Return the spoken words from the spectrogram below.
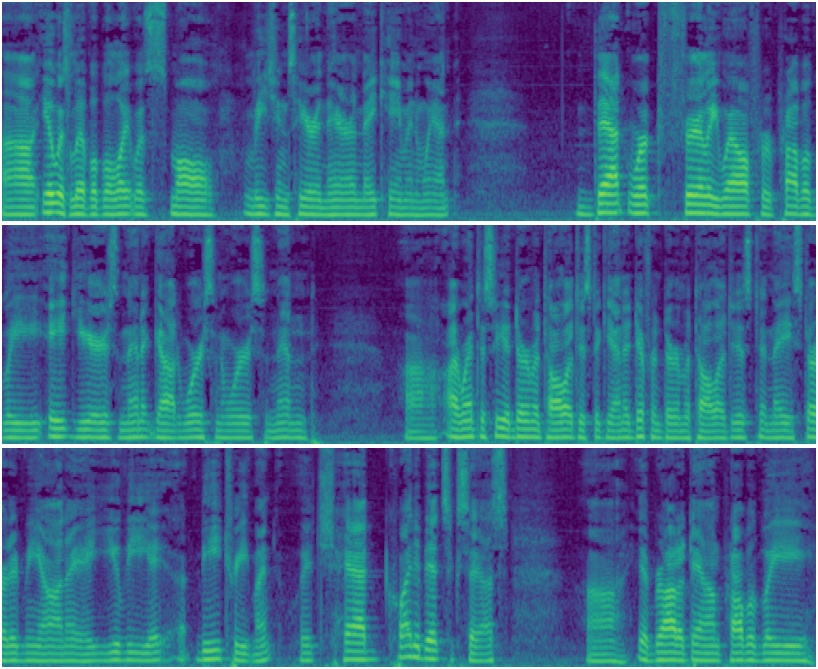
Uh, it was livable. It was small lesions here and there, and they came and went. That worked fairly well for probably eight years, and then it got worse and worse, and then uh, I went to see a dermatologist again, a different dermatologist, and they started me on a UVB treatment, which had quite a bit success. Uh, it brought it down probably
